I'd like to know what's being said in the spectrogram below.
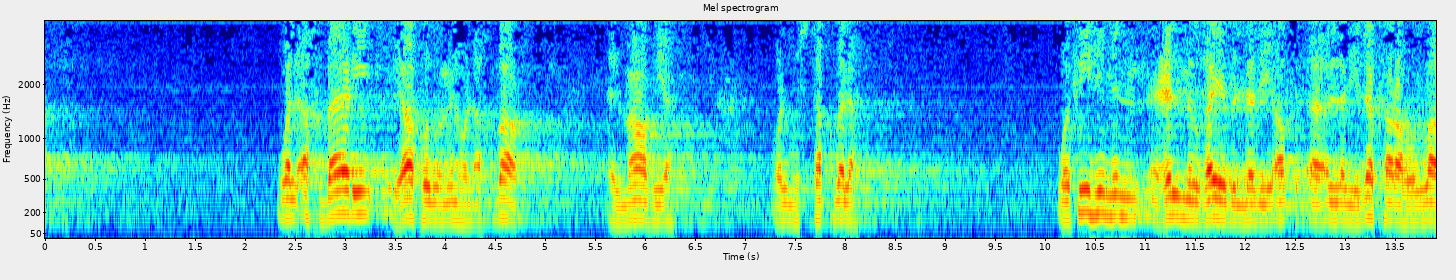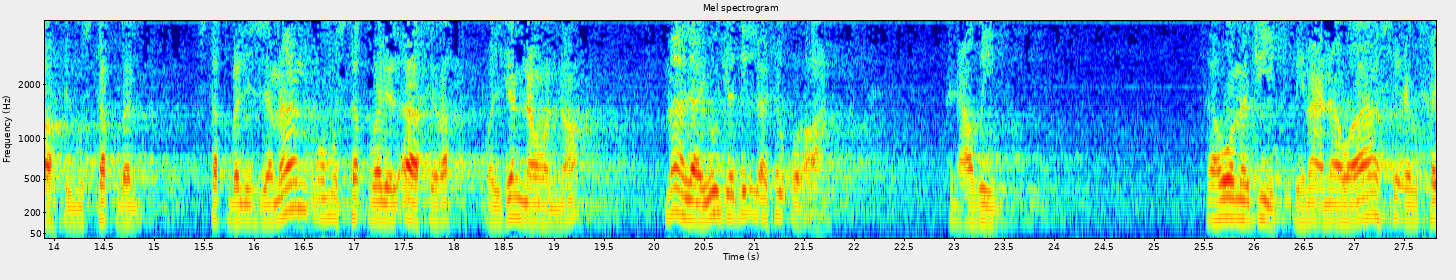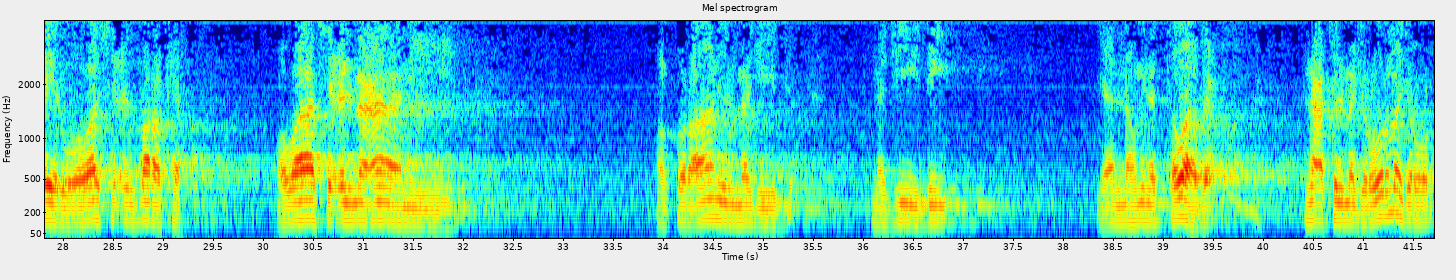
والأخباري يأخذ منه الأخبار الماضية والمستقبلة. وفيه من علم الغيب الذي الذي ذكره الله في المستقبل مستقبل الزمان ومستقبل الآخرة والجنة والنار ما لا يوجد إلا في القرآن. العظيم فهو مجيد بمعنى واسع الخير وواسع البركة وواسع المعاني. القرآن المجيد مجيدي لأنه من التوابع. نعت المجرور مجرور.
